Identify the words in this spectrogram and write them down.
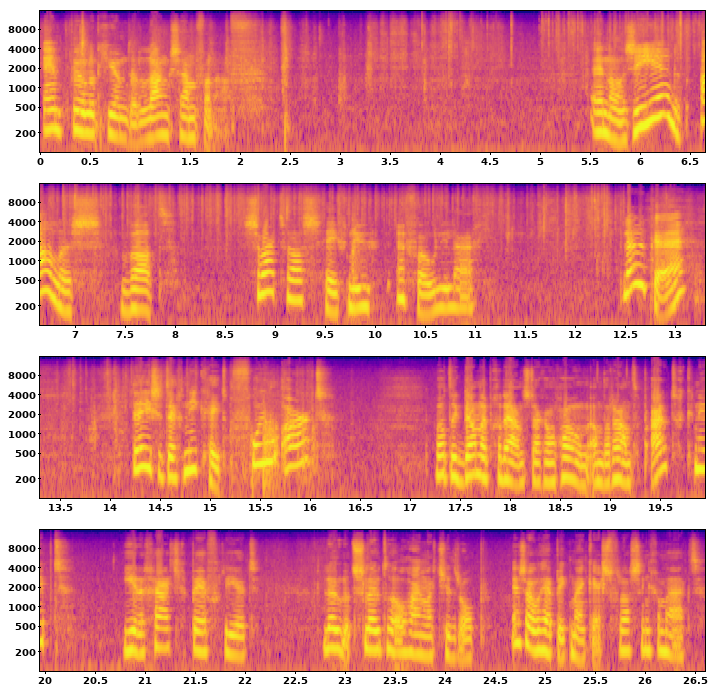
En pulk je hem er langzaam vanaf. En dan zie je dat alles wat zwart was, heeft nu een folielaagje. Leuk hè? Deze techniek heet foil art. Wat ik dan heb gedaan is dat ik hem gewoon aan de rand heb uitgeknipt. Hier een gaatje geperforeerd. Leuk dat sleutelhangertje erop. En zo heb ik mijn kerstverrassing gemaakt.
